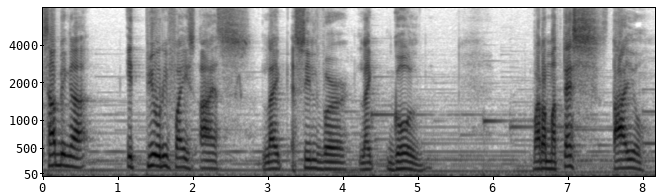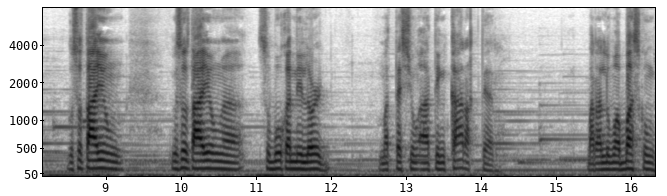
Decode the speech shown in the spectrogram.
sabi nga, it purifies us like a silver, like gold. Para matest tayo. Gusto tayong gusto tayong uh, subukan ni Lord. Matest yung ating character. Para lumabas kung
